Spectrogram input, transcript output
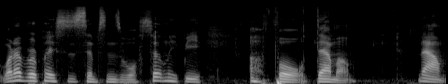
whatever replaces The Simpsons will certainly be a full demo. Now,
